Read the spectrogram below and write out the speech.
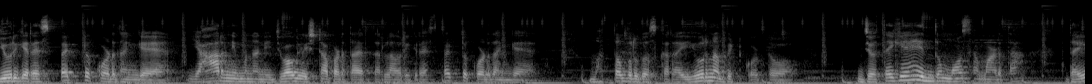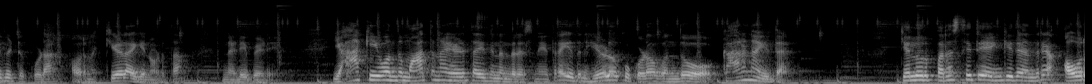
ಇವ್ರಿಗೆ ರೆಸ್ಪೆಕ್ಟ್ ಕೊಡ್ದಂಗೆ ಯಾರು ನಿಮ್ಮನ್ನು ನಿಜವಾಗ್ಲೂ ಇಷ್ಟಪಡ್ತಾ ಇರ್ತಾರಲ್ಲ, ಅವ್ರಿಗೆ ರೆಸ್ಪೆಕ್ಟ್ ಕೊಡ್ದಂಗೆ ಮತ್ತೊಬ್ರಿಗೋಸ್ಕರ ಇವ್ರನ್ನ ಬಿಟ್ಕೊಟ್ಟು ಜೊತೆಗೇ ಇದ್ದು ಮೋಸ ಮಾಡ್ತಾ, ದಯವಿಟ್ಟು ಕೂಡ ಅವ್ರನ್ನ ಕೀಳಾಗಿ ನೋಡ್ತಾ ನಡಿಬೇಡಿ. ಯಾಕೆ ಈ ಒಂದು ಮಾತನ್ನ ಹೇಳ್ತಾ ಇದ್ದೀನಿ ಅಂದರೆ ಸ್ನೇಹಿತರೆ, ಇದನ್ನು ಹೇಳೋಕ್ಕೂ ಕೂಡ ಒಂದು ಕಾರಣ ಇದೆ. ಕೆಲವ್ರ ಪರಿಸ್ಥಿತಿ ಹೆಂಗಿದೆ ಅಂದರೆ ಅವ್ರ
